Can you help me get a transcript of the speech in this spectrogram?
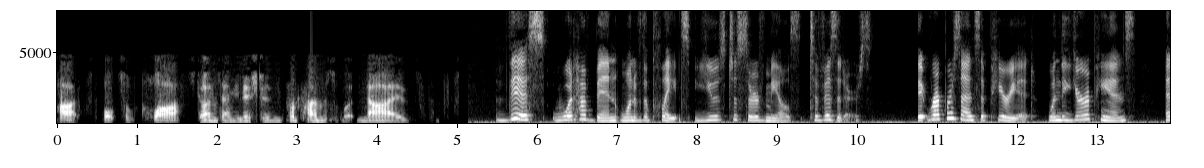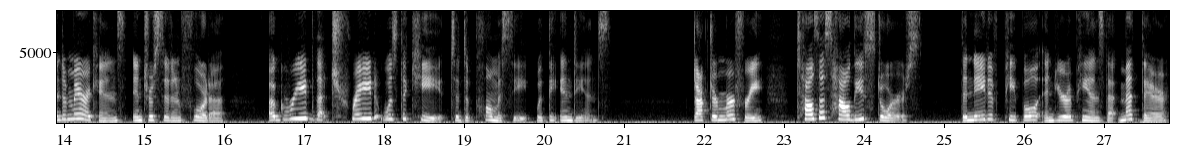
pots, bolts of cloth, guns, ammunition, sometimes what, knives. This would have been one of the plates used to serve meals to visitors. It represents a period when the Europeans and Americans interested in Florida agreed that trade was the key to diplomacy with the Indians. Dr. Murphree tells us how these stores, the native people and Europeans that met there,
